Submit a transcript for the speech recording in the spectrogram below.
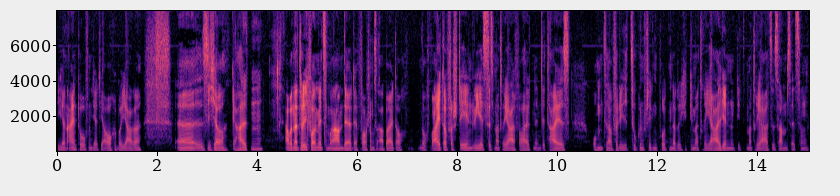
hier in Eindhoven. Die hat ja auch über Jahre äh, sicher gehalten. Aber natürlich wollen wir jetzt im Rahmen der, der Forschungsarbeit auch noch weiter verstehen, wie jetzt das Materialverhalten im Detail ist, um da für die zukünftigen Brücken dadurch die Materialien und die Materialzusammensetzung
